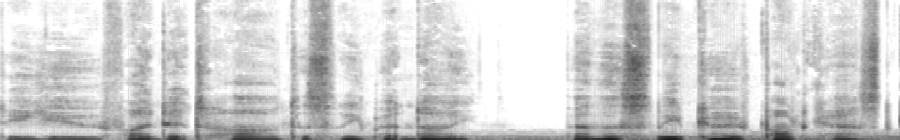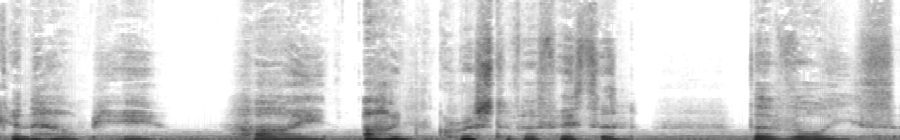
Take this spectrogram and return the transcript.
Do you find it hard to sleep at night? Then the Sleep Cove podcast can help you. Hi, I'm Christopher Fitton, the voice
